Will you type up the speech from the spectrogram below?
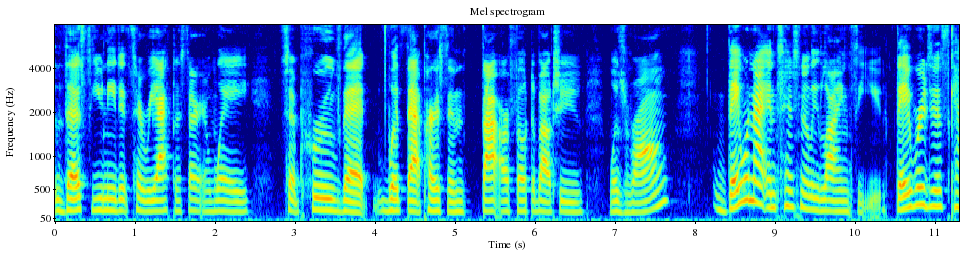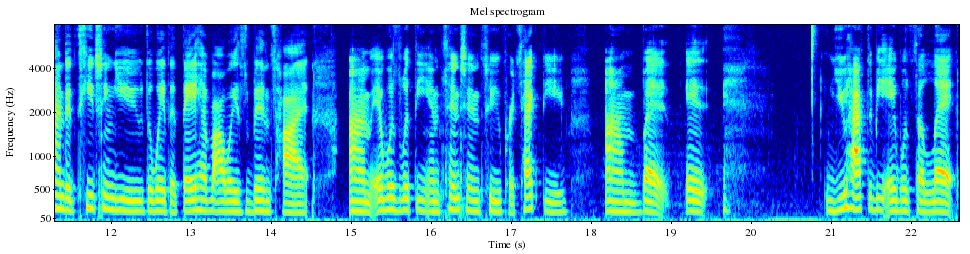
thus you needed to react a certain way to prove that what that person thought or felt about you was wrong they were not intentionally lying to you they were just kind of teaching you the way that they have always been taught um, it was with the intention to protect you um, but it you have to be able to let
